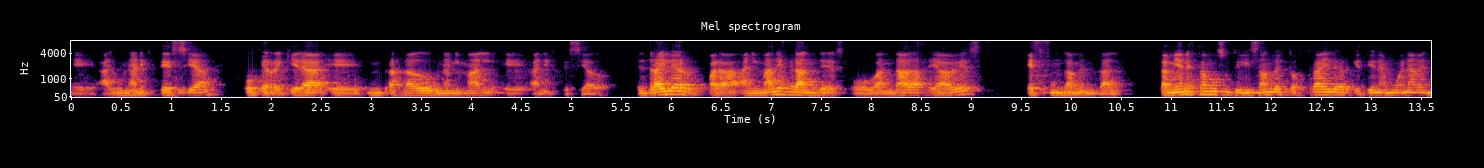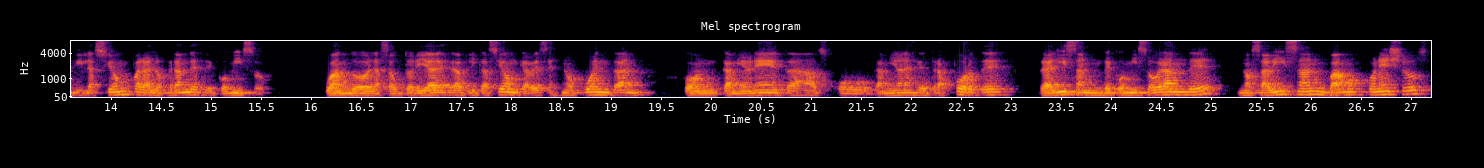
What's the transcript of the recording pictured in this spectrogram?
eh, alguna anestesia o que requiera un traslado de un animal anestesiado. El tráiler para animales grandes o bandadas de aves es fundamental. También estamos utilizando estos trailers que tienen buena ventilación para los grandes decomisos. Cuando las autoridades de aplicación, que a veces no cuentan con camionetas o camiones de transporte, realizan un decomiso grande, nos avisan, vamos con ellos,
